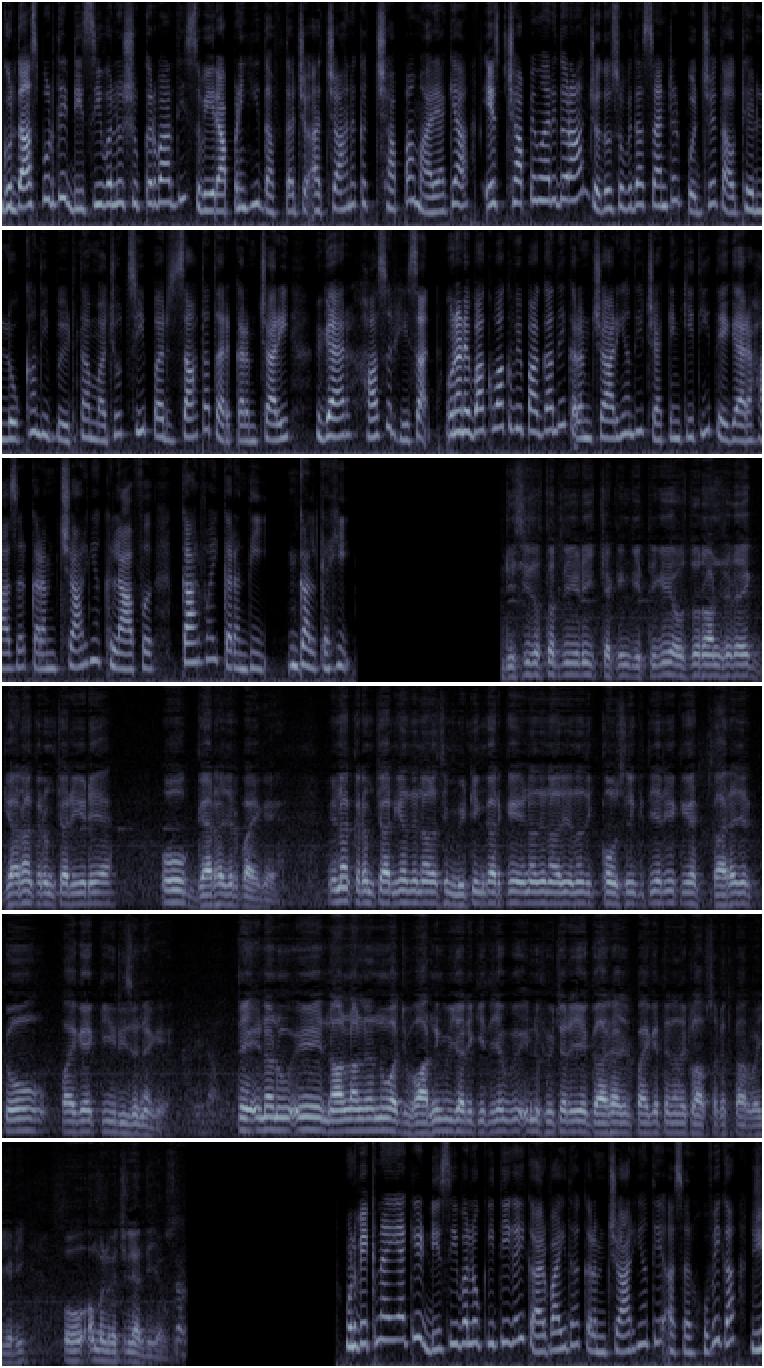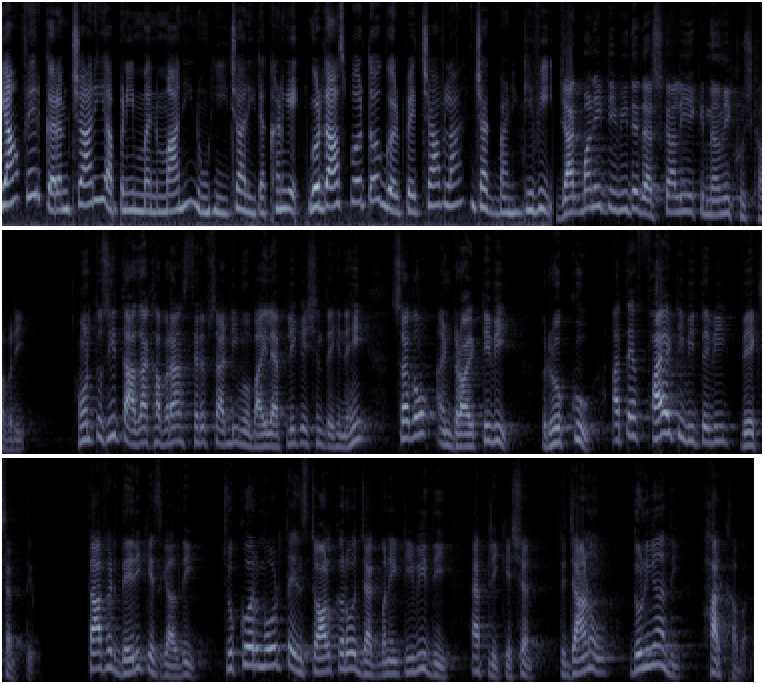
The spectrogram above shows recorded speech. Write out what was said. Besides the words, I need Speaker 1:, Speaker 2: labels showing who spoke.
Speaker 1: ਗੁਰਦਾਸਪੁਰ ਦੇ ਡੀਸੀ ਵੱਲੋਂ ਸ਼ੁੱਕਰਵਾਰ ਦੀ ਸਵੇਰ ਆਪਣੀ ਹੀ ਦਫ਼ਤਰ 'ਚ ਅਚਾਨਕ ਛਾਪਾ ਮਾਰਿਆ ਗਿਆ। ਇਸ ਛਾਪੇਮਾਰੀ ਦੌਰਾਨ ਜਦੋਂ ਸੁਵਿਧਾ ਸੈਂਟਰ ਪੁੱਜੇ ਤਾਂ ਉੱਥੇ ਲੋਕਾਂ ਦੀ ਭੀੜ ਤਾਂ ਮੌਜੂਦ ਸੀ, ਪਰ ਜ਼ਿਆਦਾਤਰ ਕਰਮਚਾਰੀ ਗੈਰ ਹਾਜ਼ਰ ਹੀ ਸਨ। ਉਹਨਾਂ ਨੇ ਵੱਖ-ਵੱਖ ਵਿਭਾਗਾਂ ਦੇ ਕਰਮਚਾਰੀਆਂ ਦੀ ਚੈਕਿੰਗ ਕੀਤੀ ਤੇ ਗੈਰ ਹਾਜ਼ਰ ਕਰਮਚਾਰੀਆਂ ਖਿਲਾਫ ਕਾਰਵਾਈ ਕਰਨ ਦੀ ਗੱਲ ਕਹੀ।
Speaker 2: ਡੀਸੀ ਦਫ਼ਤਰ ਦੀ ਜਿਹੜੀ ਚੈਕਿੰਗ ਕੀਤੀ ਗਈ, ਉਸ ਦੌਰਾਨ ਜਿਹੜੇ 11 ਕਰਮਚਾਰੀ ਜਿਹੜੇ ਆ, ਉਹ ਗੈਰ ਹਾਜ਼ਰ ਪਾਏ ਗਏ ਇਹਨਾਂ ਕਰਮਚਾਰੀਆਂ ਦੇ ਨਾਲ ਅਸੀਂ ਮੀਟਿੰਗ ਕਰਕੇ ਇਹਨਾਂ ਦੇ ਨਾਲ ਇਹਨਾਂ ਦੀ ਕਾਉਂਸਲਿੰਗ ਕੀਤੀ ਜਾ ਰਹੀ ਹੈ ਕਿ ਹਾਜ਼ਰ ਕਿਉਂ ਪਾਏ ਗਏ ਕੀ ਰੀਜ਼ਨ ਹੈਗੇ। ਤੇ ਇਹਨਾਂ ਨੂੰ ਇਹ ਨਾਲ ਨਾਲ ਇਹਨਾਂ ਨੂੰ ਅੱਜ ਵਾਰਨਿੰਗ ਵੀ ਜਾਰੀ ਕੀਤੀ ਜਾਊਗੀ ਇਨ ਫਿਊਚਰ ਜੇ ਗੈਰ ਹਾਜ਼ਰ ਪਾਏ ਗਏ ਤੇ ਇਹਨਾਂ ਦੇ ਖਿਲਾਫ ਸਖਤ ਕਾਰਵਾਈ ਜਿਹੜੀ ਉਹ ਅਮਲ ਵਿੱਚ ਲਿਆਂਦੀ ਜਾਊਗੀ।
Speaker 1: ਹੁਣ ਵੇਖਣਾ ਇਹ ਹੈ ਕਿ ਡੀਸੀ ਵੱਲੋਂ ਕੀਤੀ ਗਈ ਕਾਰਵਾਈ ਦਾ ਕਰਮਚਾਰੀਆਂ ਤੇ ਅਸਰ ਹੋਵੇਗਾ ਜਾਂ ਫਿਰ ਕਰਮਚਾਰੀ ਆਪਣੀ ਮਨਮਾਨੀ ਨੂੰ ਹੀ ਜਾਰੀ ਰੱਖਣਗੇ। ਗੁਰਦਾਸਪੁਰ ਤੋਂ ਗੁਰਪ੍ਰੀਤ ਚਾਵਲਾ ਜਗਬਾਣੀ ਟੀਵੀ।
Speaker 3: ਜਗਬਾਣੀ ਟੀਵੀ ਦੇ ਦਰਸ਼ਕਾਂ ਲਈ ਇੱਕ ਨਵੀਂ ਖੁਸ਼ਖਬਰੀ। ਹੁਣ ਤੁਸੀਂ ਤਾਜ਼ਾ ਖਬਰਾਂ ਸਿਰਫ ਸਾਡੀ ਮੋਬਾਈਲ ਐਪਲੀਕੇਸ਼ਨ ਤੇ ਹੀ ਨਹੀਂ, ਸਗੋਂ ਐਂਡਰੋਇਡ ਟੀਵੀ roku ਅਤੇ ਫਾਇਰ ਟੀਵੀ ਤੇ ਵੀ ਵੇਖ ਸਕਦੇ ਹੋ। ਤਾਂ ਫਿਰ ਦੇਰੀ ਕਿਸ ਗੱਲ ਦੀ? ਚੁੱਕੋ ਰਿਮੋਟ ਤੇ ਇੰਸਟਾਲ ਕਰੋ ਜਗਬਾਣੀ ਟੀਵੀ ਦੀ ਐਪਲੀਕੇਸ਼ਨ ਤੇ ਜਾਣੋ ਦੁਨੀਆ ਦੀ ਹਰ ਖਬਰ।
